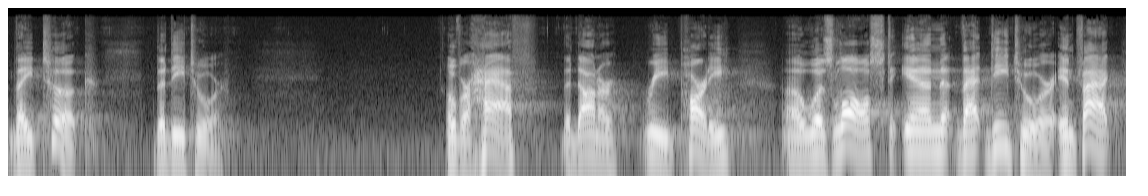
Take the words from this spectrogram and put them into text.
they took the detour. Over half the Donner Reed party uh, was lost in that detour. In fact,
